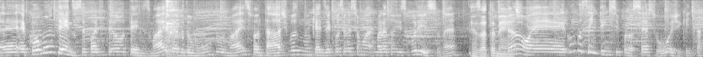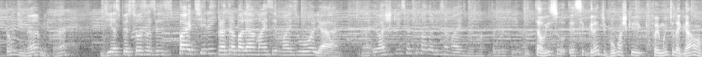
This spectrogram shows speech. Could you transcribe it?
É, é, como um tênis. Você pode ter o tênis mais leve do mundo, mais fantástico, não quer dizer que você vai ser uma maratonista por isso, né? Exatamente. Então, é, como você entende esse processo hoje, que está tão dinâmico, né? De as pessoas às vezes partirem para trabalhar mais, mais o olhar. Né? Eu acho que isso é o que valoriza mais mesmo na fotografia. Né? Então, isso, esse grande boom acho que, que foi muito legal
